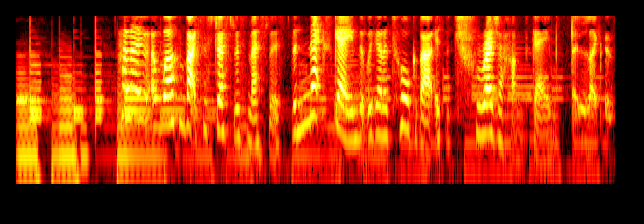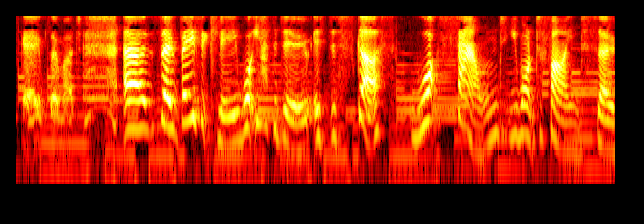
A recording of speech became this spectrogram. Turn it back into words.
Hello and welcome back to Stressless Messless. The next game that we're going to talk about is the treasure hunt game. I like this game so much. Uh, so basically, what you have to do is discuss what sound you want to find. So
